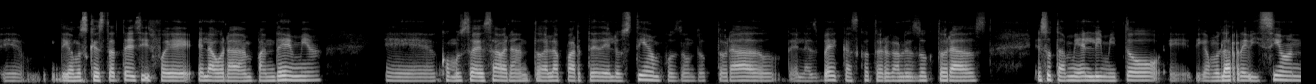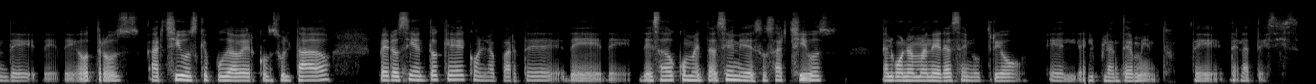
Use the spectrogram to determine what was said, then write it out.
eh, digamos que esta tesis fue elaborada en pandemia. Como ustedes sabrán, toda la parte de los tiempos de un doctorado, de las becas que otorgan los doctorados, eso también limitó, eh, digamos, la revisión de, otros archivos que pude haber consultado, pero siento que con la parte de, esa documentación y de esos archivos, de alguna manera se nutrió el, el planteamiento de la tesis.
